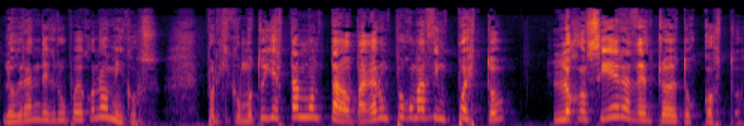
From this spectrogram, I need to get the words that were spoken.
Los grandes grupos económicos. Porque como tú ya estás montado, pagar un poco más de impuesto, lo consideras dentro de tus costos.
